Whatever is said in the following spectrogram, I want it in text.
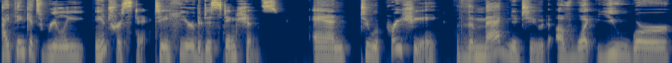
I think it's really interesting to hear the distinctions and to appreciate the magnitude of what you were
